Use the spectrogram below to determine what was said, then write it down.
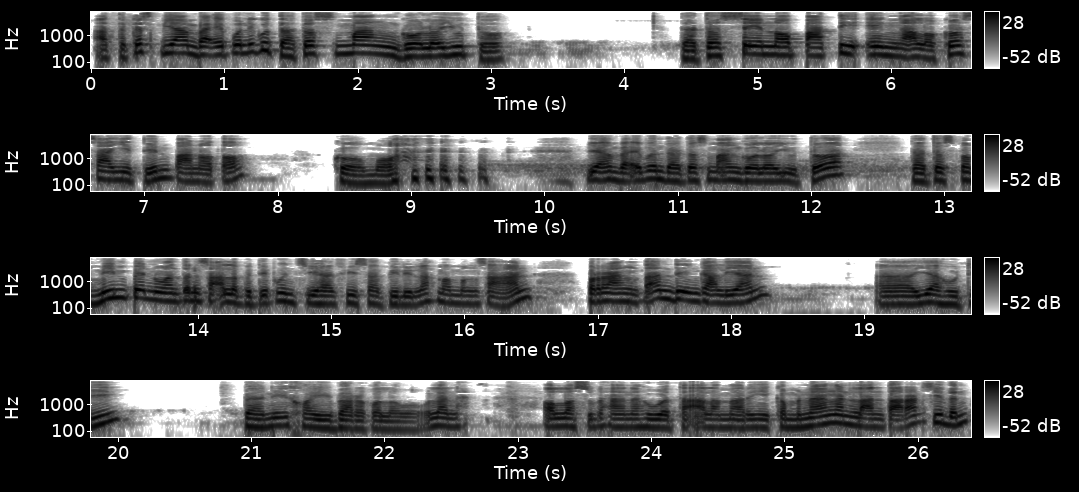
Ateges piyambakipun niku dados manggala yuda. Dados senopati ing ngaloga Sayyidin Panata Gama. piyambakipun dados manggala yuda, dados pemimpin wonten salebetipun jihad fisabilillah memengsahan perang tanding kalian uh, Yahudi Bani Khaybar kalau lan Allah Subhanahu wa taala maringi kemenangan lantaran sinten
